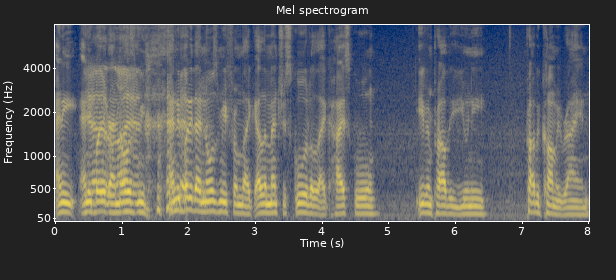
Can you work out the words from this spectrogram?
any anybody Yeah, that knows me, anybody that knows me from like elementary school to like high school, even probably uni, probably call me Ryan.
